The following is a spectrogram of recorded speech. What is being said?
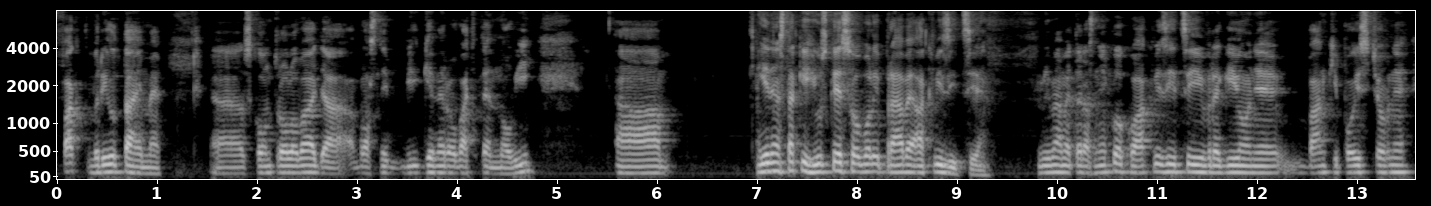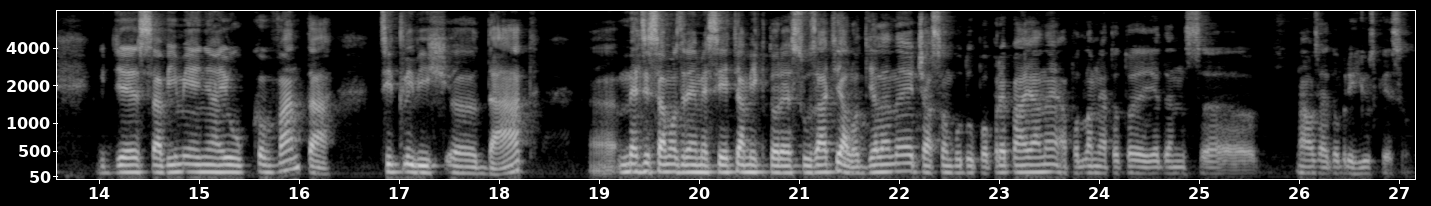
fakt v real time skontrolovať a vlastne vygenerovať ten nový. A jeden z takých use caseov boli práve akvizície. My máme teraz niekoľko akvizícií v regióne banky poisťovne, kde sa vymieňajú kvanta citlivých e, dát medzi samozrejme sieťami, ktoré sú zatiaľ oddelené, časom budú poprepájané a podľa mňa toto je jeden z e, naozaj dobrých use caseov.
